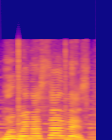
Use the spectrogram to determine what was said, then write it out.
Muy buenas tardes.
